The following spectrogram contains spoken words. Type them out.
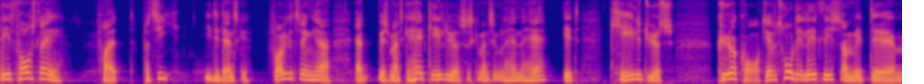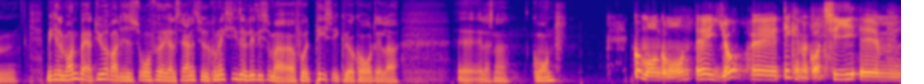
Det er et forslag fra et parti i det danske folketing her, at hvis man skal have et kæledyr, så skal man simpelthen have et kæledyrs kørekort. Jeg vil tro, det er lidt ligesom et... Øh, Michael Monberg, dyrerettighedsordfører i Alternativet, kunne man ikke sige, det er lidt ligesom at, at få et PC-kørekort eller, øh, eller sådan noget? Godmorgen. Godmorgen, godmorgen. Øh, jo, øh, det kan man godt sige. Øh,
